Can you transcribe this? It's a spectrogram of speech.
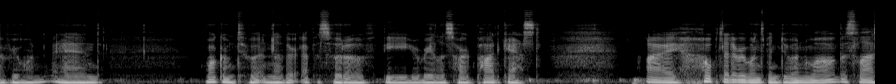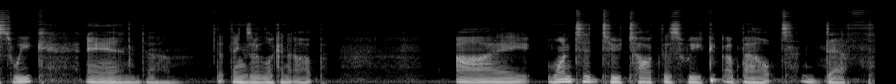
everyone, and welcome to another episode of the Real is Hard podcast. I hope that everyone's been doing well this last week and um, that things are looking up. I wanted to talk this week about death.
